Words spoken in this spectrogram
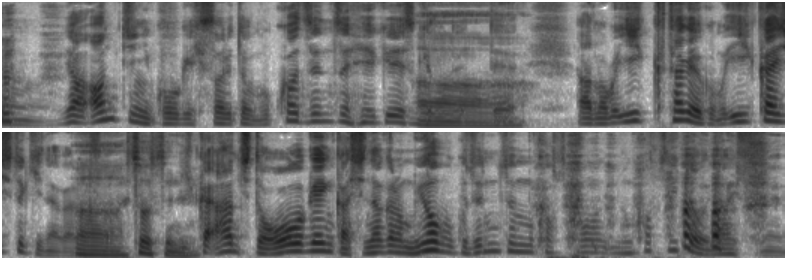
うん、いや、アンチに攻撃されても僕は全然平気ですあ。けどねってあ、あの、言い、竹内君も言い返しときながあらさああ、、そうですね一。回アンチと大喧嘩しながらも、いや、僕全然ムカつか、ムカついてはいないですね。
